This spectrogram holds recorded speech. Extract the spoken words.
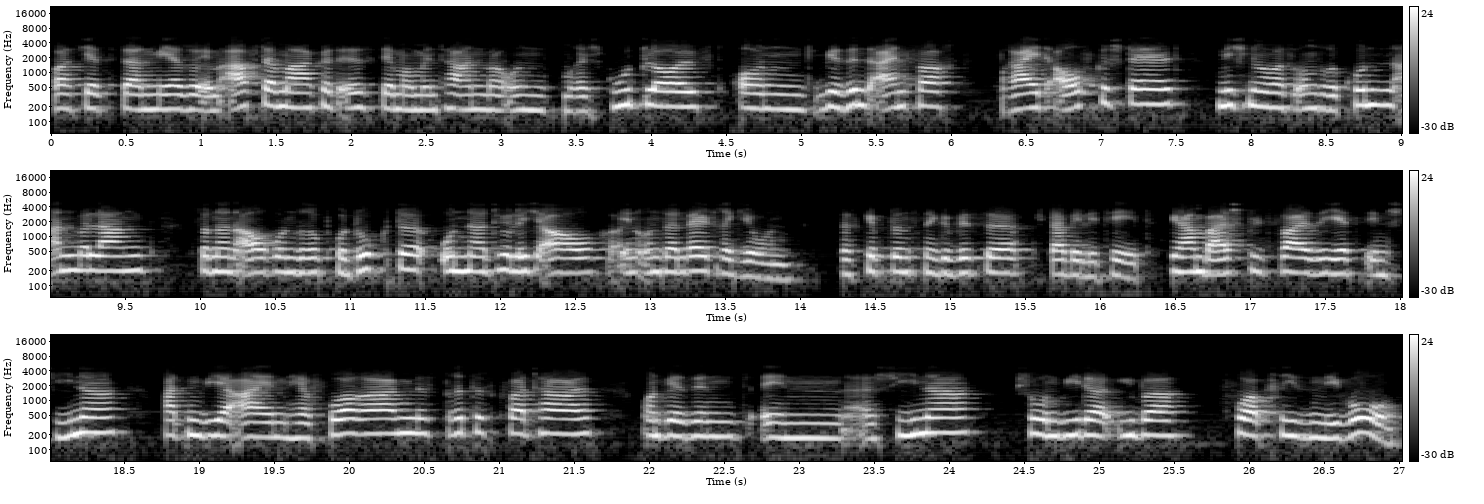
was jetzt dann mehr so im Aftermarket ist, der momentan bei uns recht gut läuft. Und wir sind einfach breit aufgestellt, nicht nur was unsere Kunden anbelangt, sondern auch unsere Produkte und natürlich auch in unseren Weltregionen. Das gibt uns eine gewisse Stabilität. Wir haben beispielsweise jetzt in China hatten wir ein hervorragendes drittes Quartal und wir sind in China schon wieder über Vorkrisenniveau.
